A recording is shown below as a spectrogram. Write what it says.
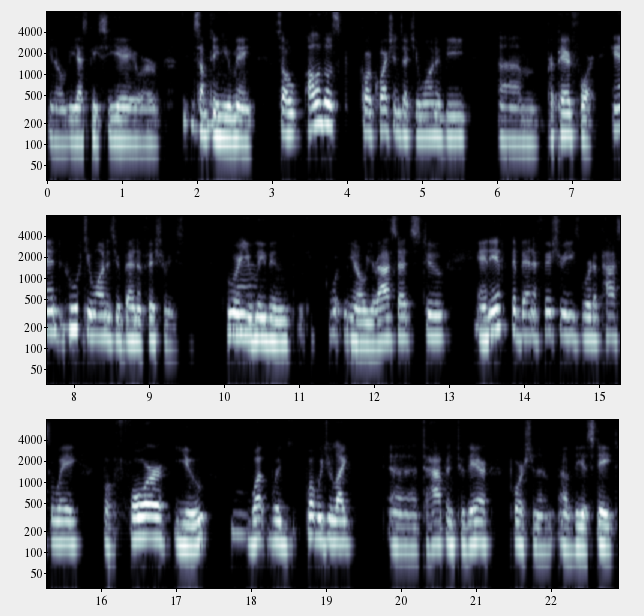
you know, the SPCA or Mhm. something humane. So all of those core questions that you want to be um, prepared for, and who would you want as your beneficiaries? Who are you leaving, you know, your assets to? And Mhm. if the beneficiaries were to pass away before you, Yeah. what would what would you like uh, to happen to their portion of, of the estate?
